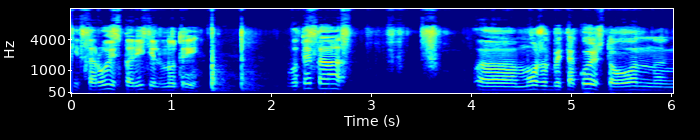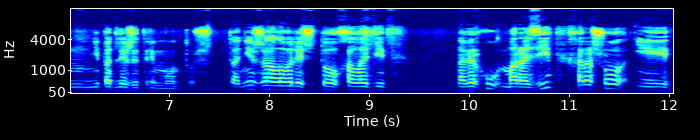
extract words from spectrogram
И второй испаритель внутри. Вот это э, может быть такое, что он не подлежит ремонту. Они жаловались, что холодит наверху, морозит хорошо и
